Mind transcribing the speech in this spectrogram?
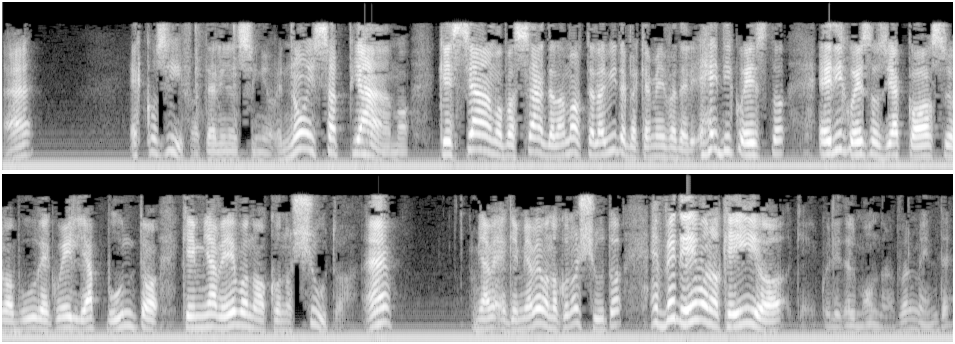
Eh? È così, fratelli nel Signore. Noi sappiamo che siamo passati dalla morte alla vita perché amiamo i fratelli. E di questo, e di questo si accorsero pure quelli appunto che mi avevano conosciuto. Eh? che mi avevano conosciuto e vedevano che io, quelli del mondo naturalmente,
